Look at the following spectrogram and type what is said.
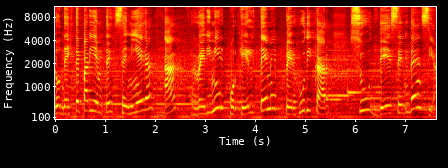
donde este pariente se niega a redimir porque él teme perjudicar su descendencia.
